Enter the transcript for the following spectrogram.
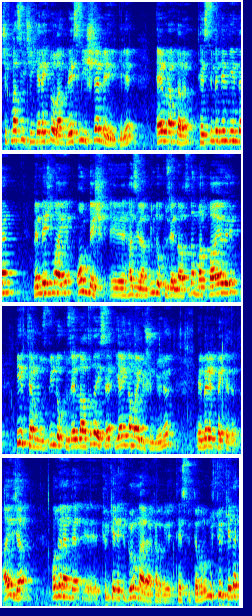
çıkması için gerekli olan resmi işlerle ilgili evrakların teslim edildiğinden ve mecmuayı 15 e, Haziran 1956'da matbaaya verip 1 Temmuz 1956'da ise yayınlamayı düşündüğünü e, belirtmektedir. Ayrıca o dönemde e, Türkiye'deki durumla alakalı bir tespitte bulunmuş. Türkiye'de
